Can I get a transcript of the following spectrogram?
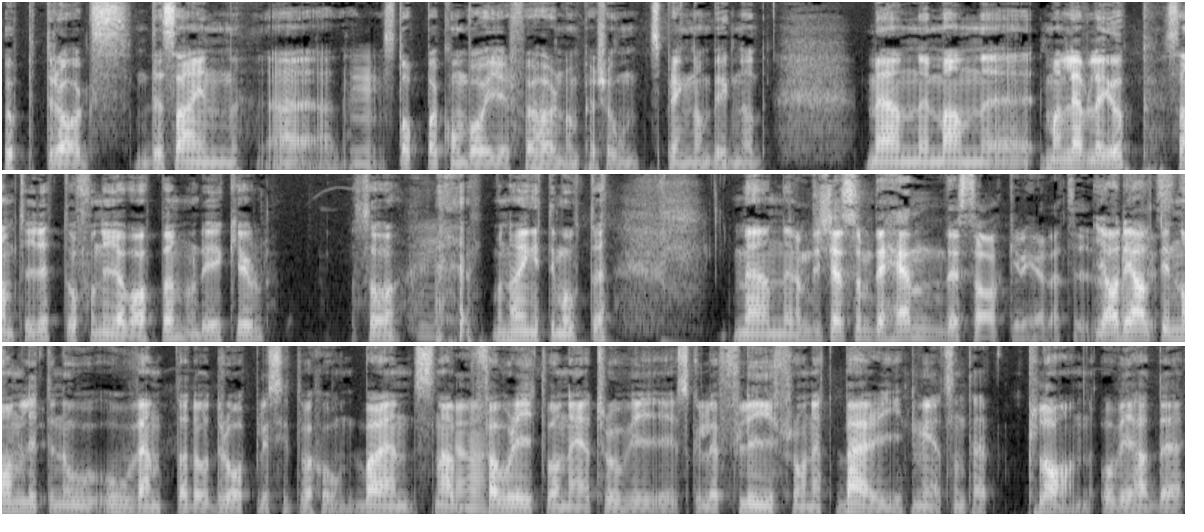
uppdragsdesign, eh, Mm. stoppa konvojer, förhör någon person, spräng någon byggnad. Men man, eh, man levlar ju upp samtidigt och får nya vapen och det är kul. Så Mm. man har inget emot det. Men Ja, men det känns som det händer saker hela tiden. Ja, det är alltid någon liten oväntad och dråplig situation. Bara en snabb Ja. favorit var när jag tror vi skulle fly från ett berg med ett sånt här plan och vi hade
